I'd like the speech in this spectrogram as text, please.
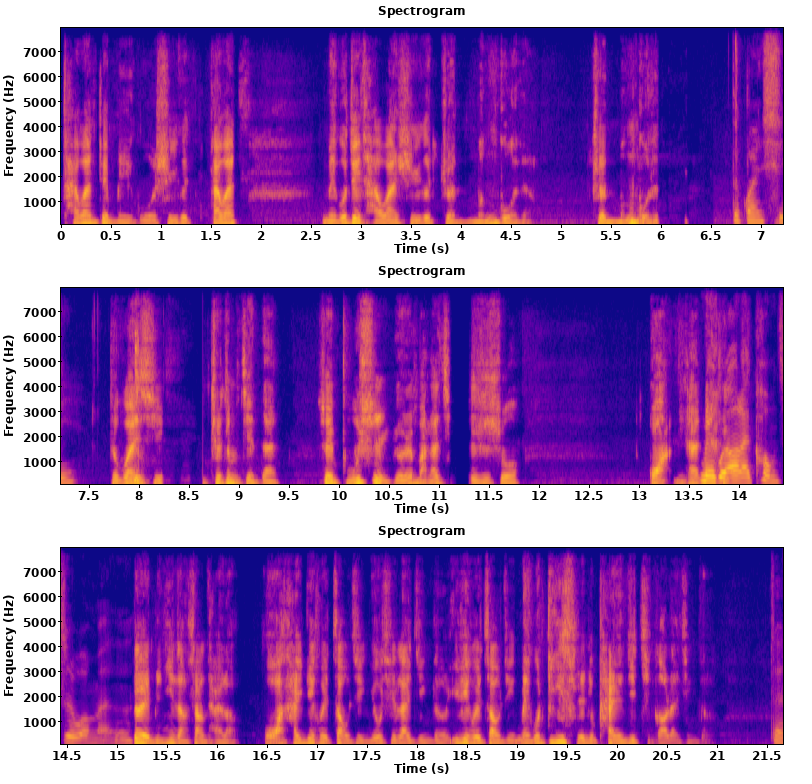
台湾对美国是一个台湾，美国对台湾是一个准盟国的。准盟国的的关系的关系，就这么简单。所以不是有人把它解释是说，哇，你看美国要来控制我们，对，民进党上台了，哇，他一定会照进，尤其赖清德一定会照进，美国第一时间就派人去警告赖清德。对，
